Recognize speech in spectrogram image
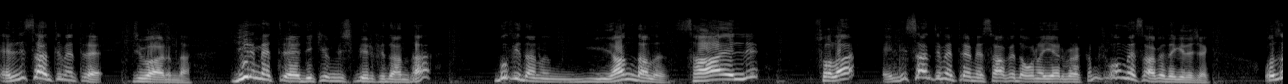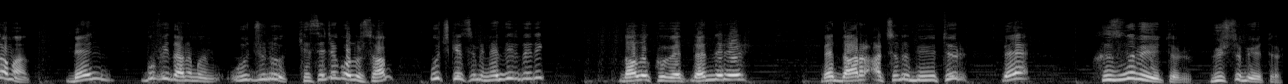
40-50 santimetre civarında. 1 metreye dikilmiş bir fidanda bu fidanın yan dalı sağa 50, sola 50 santimetre mesafede ona yer bırakılmış. O mesafede gidecek. O zaman ben bu fidanımın ucunu kesecek olursam uç kesimi nedir dedik? Dalı kuvvetlendirir ve dar açılı büyütür ve hızlı büyütür, güçlü büyütür.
